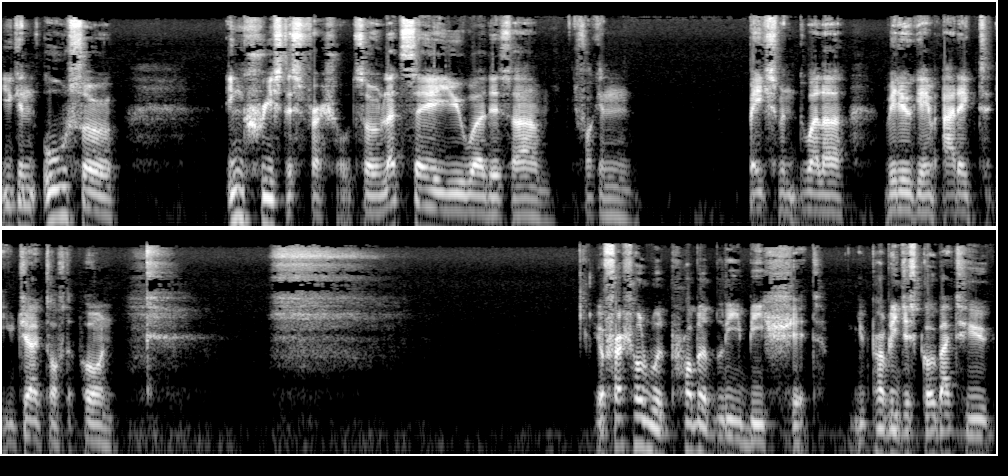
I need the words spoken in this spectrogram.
you can also increase this threshold. So let's say you were this um, fucking basement dweller, video game addict, you jerked off the porn. Your threshold would probably be shit. You'd probably just go back to,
